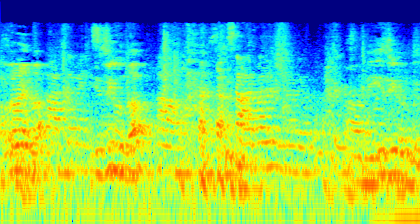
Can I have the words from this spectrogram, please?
అర్థమైందా? ఈజీ ఉందా? సార్ వాళ్ళు ఉన్నారు. కదా. ఈజీ ఉంది.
